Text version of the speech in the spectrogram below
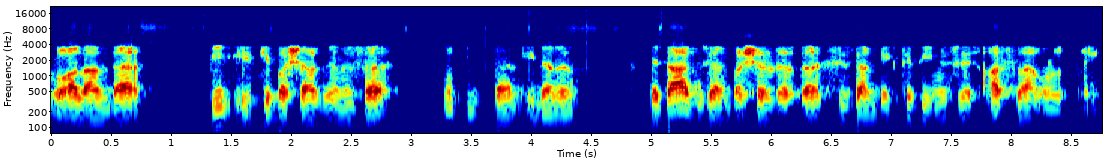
bu alanda bir ilki başardığınıza mutluluktan inanın ve daha güzel başarıları da sizden beklediğimizi asla unutmayın.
